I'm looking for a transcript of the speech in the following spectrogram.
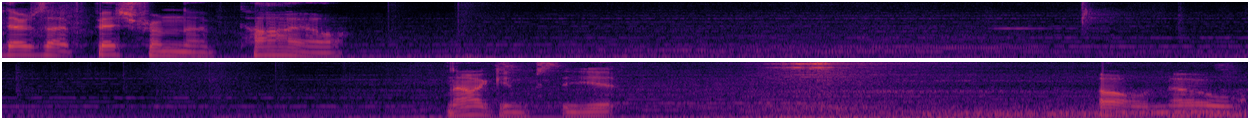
There's that fish from the tile. Now I can see it. Oh no.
